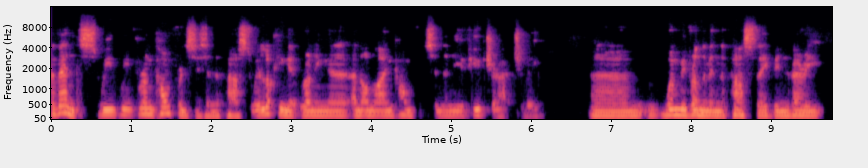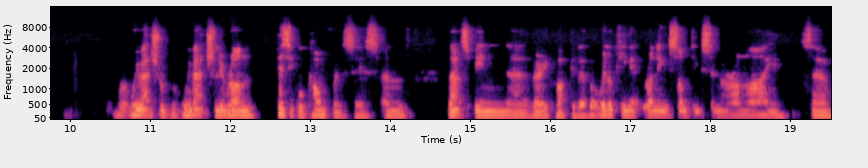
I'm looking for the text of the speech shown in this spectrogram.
events. We, we've run conferences in the past. We're looking at running a, an online conference in the near future, actually. Um, when we've run them in the past, they've been very. We've actually we've actually run physical conferences, and that's been uh, very popular. But we're looking at running something similar online. So,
